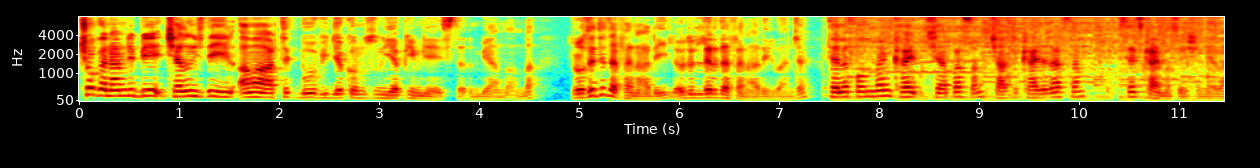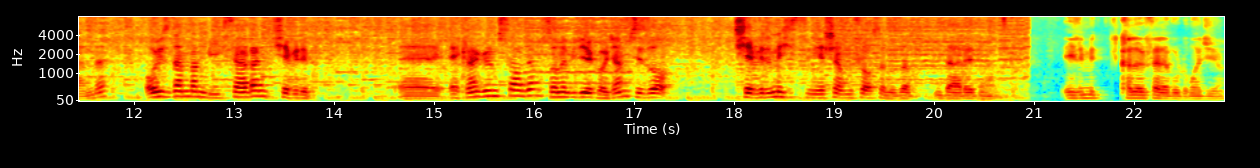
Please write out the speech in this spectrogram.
çok önemli bir challenge değil ama artık bu video konusunu yapayım diye istedim bir yandan da. Rozeti de fena değil, ödülleri de fena değil bence. Telefondan kay şey yaparsam, çarkı kaydedersem ses kayması yaşanıyor bende. O yüzden ben bilgisayardan çevirip eee, ekran görüntüsü alacağım, sonra videoya koyacağım. Siz o çevirme hissini yaşamış olsanız da idare edin artık. Elimi kalorifere vurdum acıyor.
